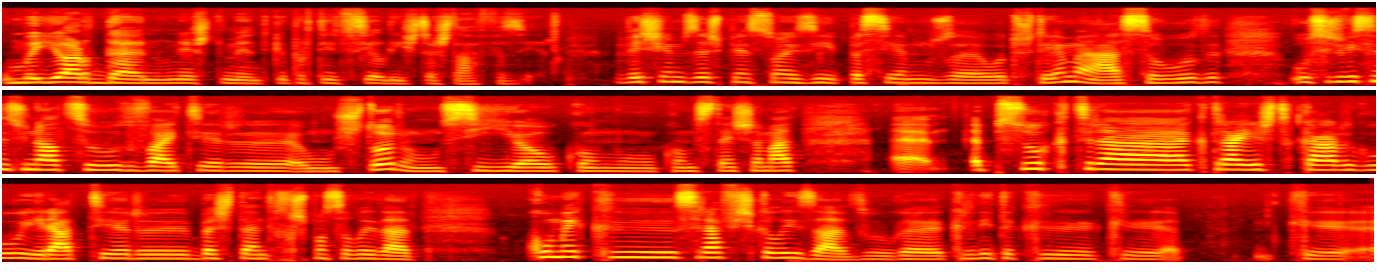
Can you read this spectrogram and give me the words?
o maior dano neste momento que o Partido Socialista está a fazer. Deixemos as pensões e passemos a outro tema, à saúde. O Serviço Nacional de Saúde vai ter uh, um gestor, um CEO, como, como se tem chamado. Uh, a pessoa que terá, que terá este cargo irá ter uh, bastante responsabilidade. Como é que será fiscalizado? Acredita que, que, que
